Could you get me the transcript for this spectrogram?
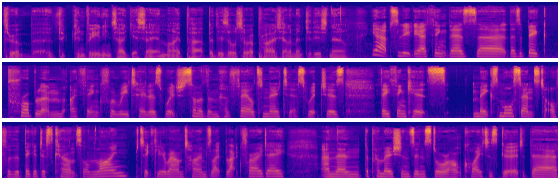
through uh, convenience, I guess, say on my part. But there's also a price element to this now. Yeah, absolutely. I think there's uh, there's a big problem I think for retailers, which some of them have failed to notice, which is they think it's makes more sense to offer the bigger discounts online, particularly around times like Black Friday, and then the promotions in store aren't quite as good. Their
